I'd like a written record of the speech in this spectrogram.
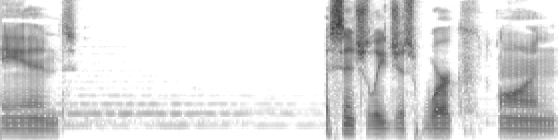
and essentially just work on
